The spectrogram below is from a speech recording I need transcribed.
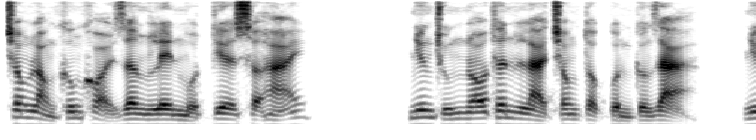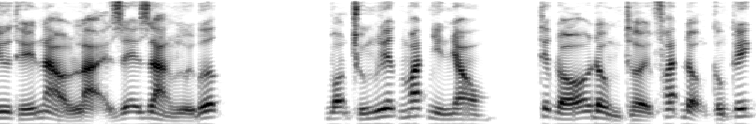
trong lòng không khỏi dâng lên một tia sợ hãi. Nhưng chúng nó thân là trong tộc quần cường giả, như thế nào lại dễ dàng lùi bước? Bọn chúng liếc mắt nhìn nhau tiếp đó đồng thời phát động công kích,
